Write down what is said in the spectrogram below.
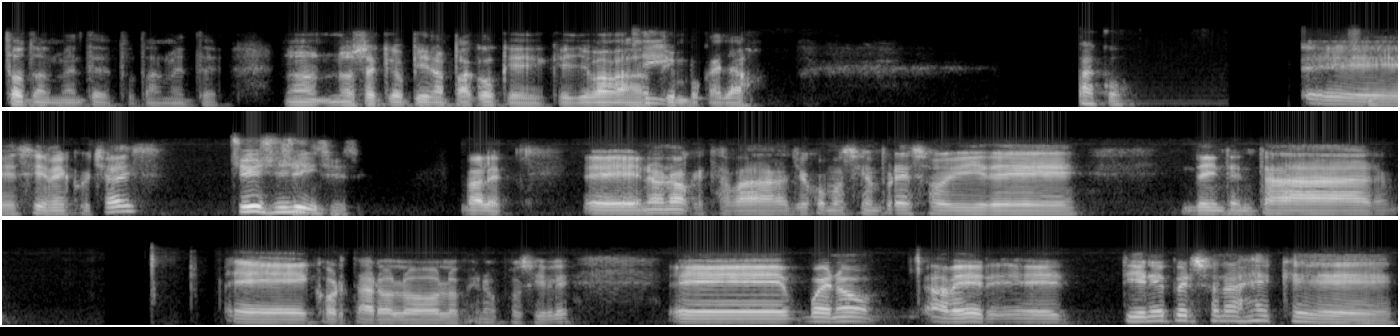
Totalmente, totalmente. No, no sé qué opina Paco, que, que lleva tiempo callado. Paco. Eh, sí. ¿Me escucháis? Sí, sí, sí. Vale. Eh, no, no, que estaba. Yo, como siempre, soy de, de intentar eh, cortaros lo, lo, menos posible. Eh, bueno, a ver, tiene personajes que,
